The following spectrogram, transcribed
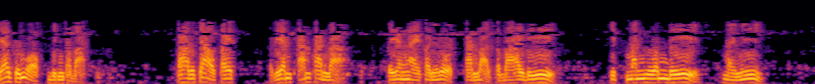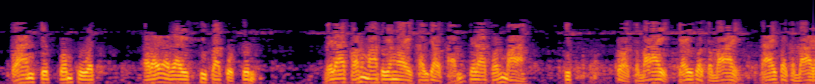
แล้วจึงออกบินทบาทพระเจ้าไปเรียนถามท่านว่าเป็นยังไงคนิโรธท่านว่าสบายดีจิตมันรวมดีไม่มีความเจ็บความปวด อะไรอะไรที่ปรากฏขึ้น เวลาถอนมาเป็นยังไงเขาจะถามเวลาถอนมาจิตก็สบาย ใจก็สบายกายก็สบาย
